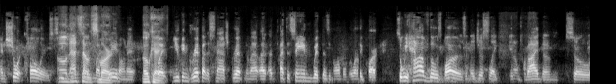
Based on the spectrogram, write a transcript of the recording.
and short collars. So Oh, that sounds smart. weight on it Okay. but you can grip at a snatch grip no matter at, at the same width as a normal Olympic bar. So we have those bars, and they just like they don't provide them. So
